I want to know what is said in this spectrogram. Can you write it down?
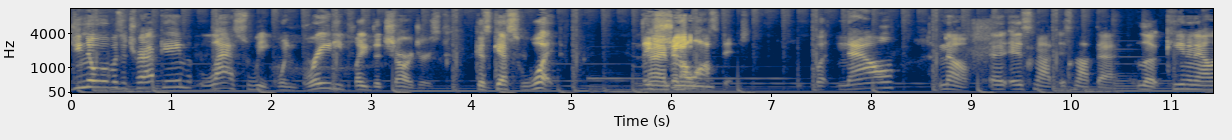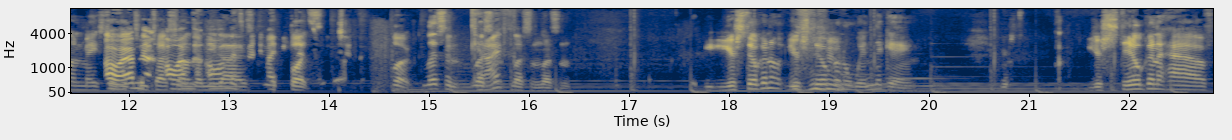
Do you know what was a trap game last week when Brady played the Chargers? Because guess what? They I should have lost it. But now, no, it's not. It's not that. Look, Keenan Allen may still oh, get I'm two not. Oh, touchdowns not. on Oh, you guys. defending my but- Look, listen, listen, listen, listen. You're still gonna, you're still gonna win the game. You're, still gonna have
